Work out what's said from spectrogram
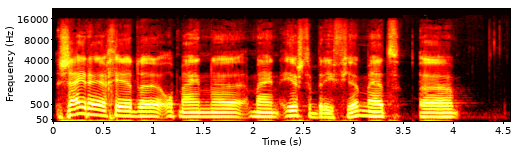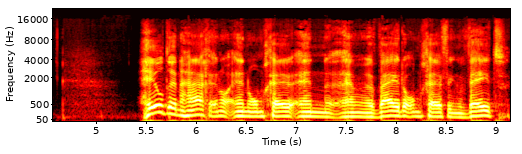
zij reageerde op mijn, uh, mijn eerste briefje met. Uh, heel Den Haag en, en, omge en, en wijde omgeving weet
